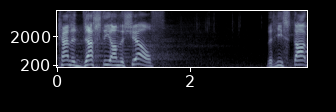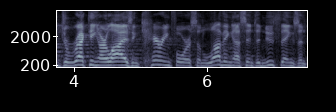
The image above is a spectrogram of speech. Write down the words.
kind of dusty on the shelf? That He stopped directing our lives and caring for us and loving us into new things and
